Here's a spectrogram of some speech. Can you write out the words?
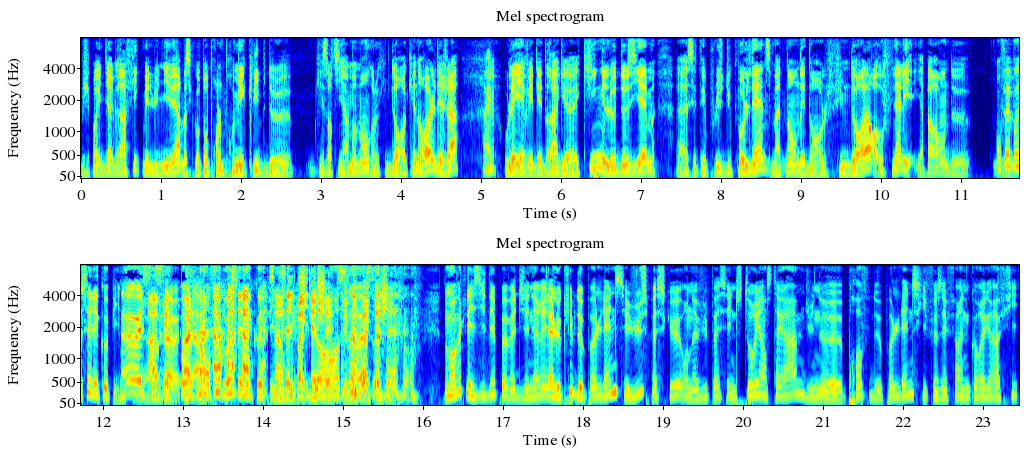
j'ai pas envie de dire graphique, mais l'univers parce que quand on prend le premier clip de qui est sorti il y a un moment, quand le clip de Rock'n'Roll déjà, Ouais. où là il y avait des drag kings, le deuxième euh, c'était plus du pole dance, maintenant on est dans le film d'horreur. Au final, il n'y a pas vraiment de. On de- fait bosser les copines. Ah ouais, c'est Ah, ça. ouais. Voilà, on fait bosser les copines. C'est un groupe à dansent, c'est ouais, cachet. Non, mais en fait, les idées peuvent être générées. Là, le clip de Paul Lenz, c'est juste parce que on a vu passer une story Instagram d'une euh, prof de Paul Lenz qui faisait faire une chorégraphie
